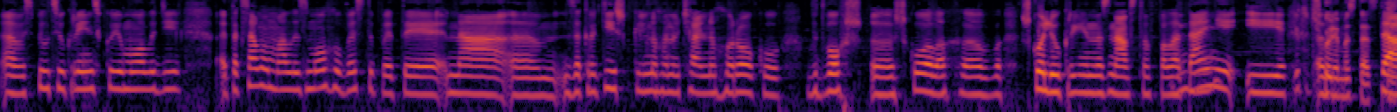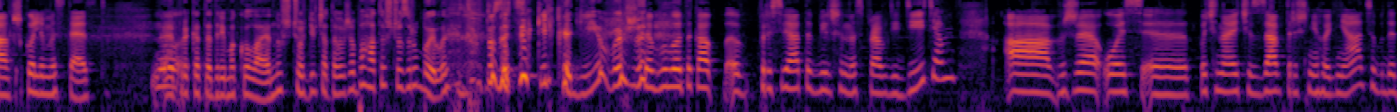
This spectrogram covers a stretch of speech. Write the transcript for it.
е, в спілці української молоді. Е, Так само мали змогу виступити на е, закритті шкільного навчального року в двох е, школах е, в школі українознавства в Палатайні і, І тут в школі мистецтв, Так, так. в школі мистецтв. Ну, при катедрі Миколая. Ну що ж, дівчата, ви вже багато що зробили. Тобто за цих кілька днів ви вже Це було така е, присвята більше насправді дітям. А вже ось е, починаючи з завтрашнього дня, це буде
